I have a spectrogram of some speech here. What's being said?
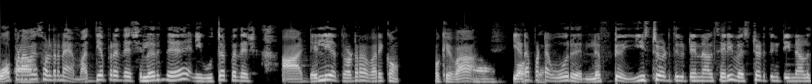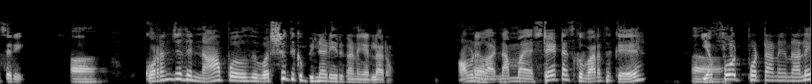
ஓப்பனாவே சொல்றேனே மத்திய பிரதேஷ்ல இருந்து நீ உத்தரப்பிரதேஷ் டெல்லிய தொடர வரைக்கும். ஓகேவா ஆ, இடப்பட்ட ஊரு லெஃப்ட் ஈஸ்ட் எடுத்துக்கிட்டீங்கனாலும் சரி வெஸ்ட் எடுத்துக்கிட்டீங்கனாலும் சரி. குறைஞ்சது நாற்பது வருஷத்துக்கு பின்னாடி இருக்கானுங்க எல்லாரும். அவனுங்க. நம்ம ஸ்டேட்டஸ்க்கு வரதுக்கு. எஃபோர்ட் போட்டானுங்கனாலே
